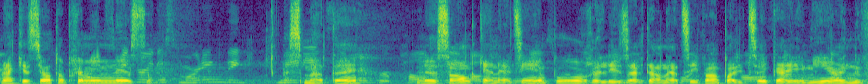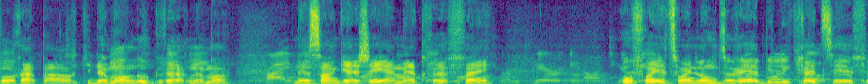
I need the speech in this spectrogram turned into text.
Ma question est au premier ministre. Ce matin, le Centre canadien pour les alternatives en politique a émis un nouveau rapport qui demande au gouvernement de s'engager à mettre fin aux foyers de soins de longue durée à but lucratif.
